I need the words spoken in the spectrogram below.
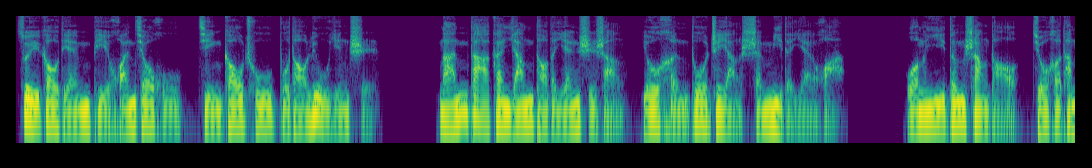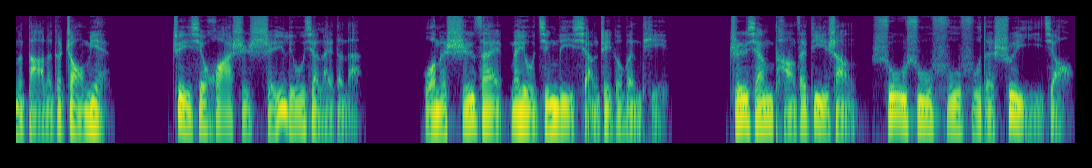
最高点比环礁湖仅高出不到六英尺。南大干洋岛的岩石上有很多这样神秘的岩画，我们一登上岛就和他们打了个照面。这些画是谁留下来的呢？我们实在没有精力想这个问题，只想躺在地上舒舒服服的睡一觉。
